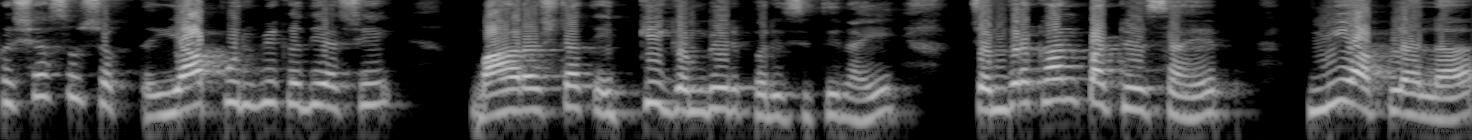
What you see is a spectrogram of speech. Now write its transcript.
कशी असू शकते? यापूर्वी कधी अशी महाराष्ट्रात इतकी गंभीर परिस्थिती नाही. चंद्रकांत पाटील साहेब मी आपल्याला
